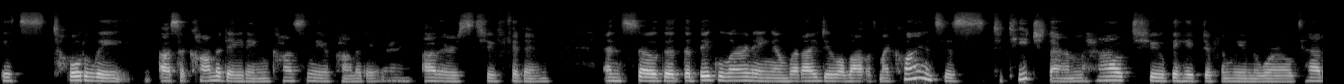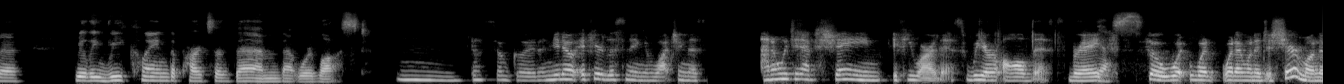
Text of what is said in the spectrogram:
It's totally us accommodating constantly accommodating others to fit in and so the the big learning and what i do a lot with my clients is to teach them how to behave differently in the world how to really reclaim the parts of them that were lost. Mm, that's so good. And you know if you're listening and watching this i don't want you to have shame if you are this. We are all this right? Yes. So what what what i wanted to share mona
